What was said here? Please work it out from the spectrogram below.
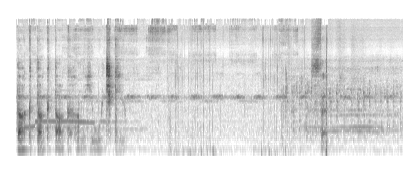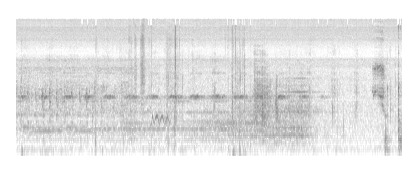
Так, так, так, ангелочки. Все. Що тут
